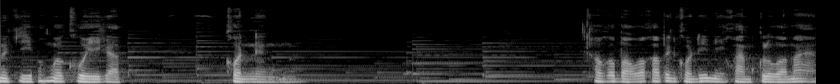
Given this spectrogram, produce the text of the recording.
เมื่อกี้ผมก็คุยกับคนหนึ่ง เขาก็บอกว่าเขาเป็นคนที่มีความกลัวมาก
